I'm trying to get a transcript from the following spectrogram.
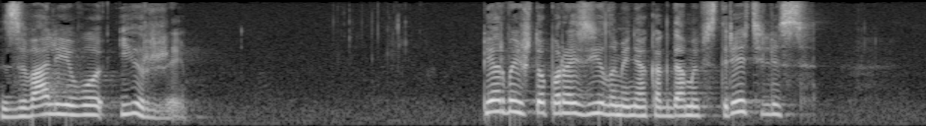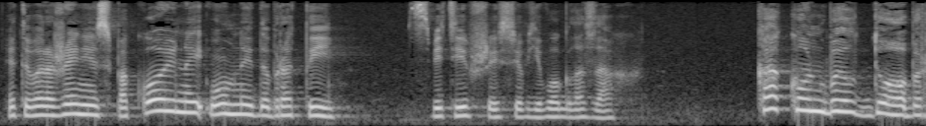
Звали его Иржи. Первое, что поразило меня, когда мы встретились, это выражение спокойной, умной доброты, светившееся в его глазах. Как он был добр!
